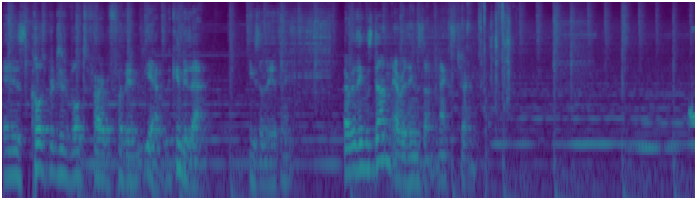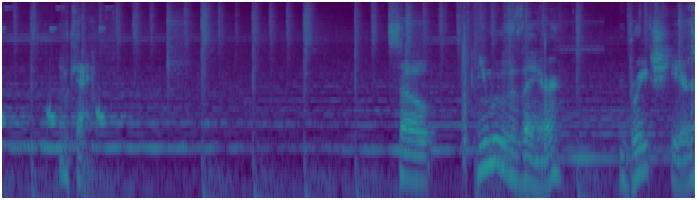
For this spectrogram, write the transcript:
Is close predictable to fire before the end. Yeah, we can do that easily, I think. Everything's done, everything's done. Next turn. Okay. So, you move there, breach here.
